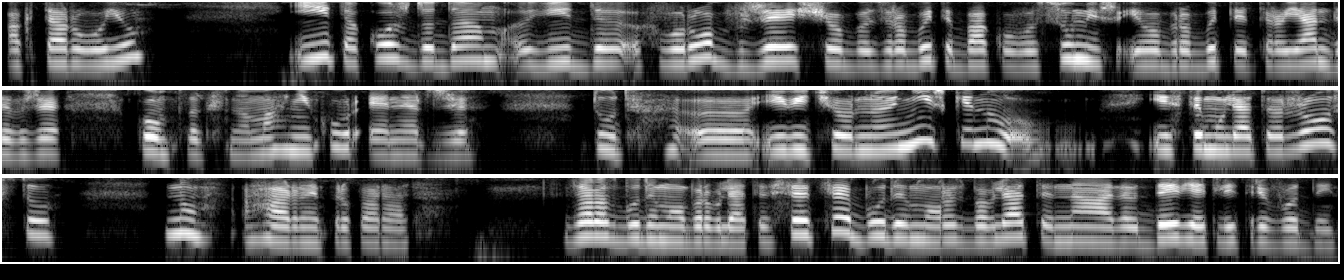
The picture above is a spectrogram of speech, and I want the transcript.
актарою. І також додам від хвороб, вже, щоб зробити бакову суміш і обробити троянди вже комплексно. Магнікур Energy. Тут е, і від чорної ніжки, ну, і стимулятор росту. Ну, гарний препарат. Зараз будемо обробляти. Все це будемо розбавляти на 9 літрів води.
